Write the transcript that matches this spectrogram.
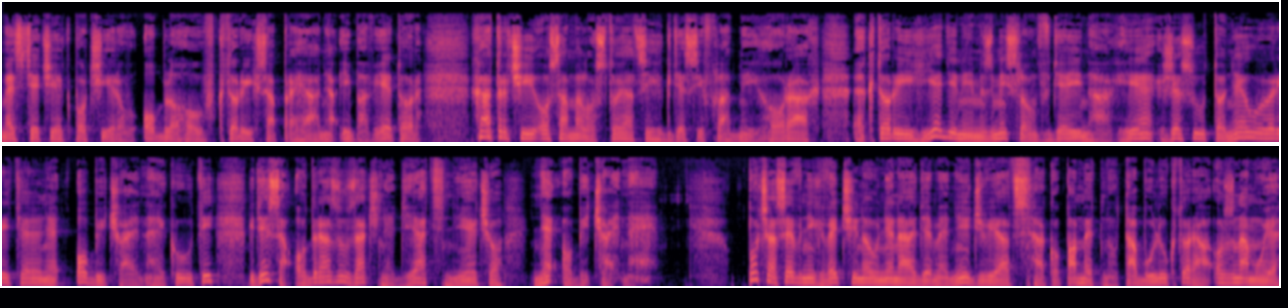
mestečiek počírov, oblohov, v ktorých sa preháňa iba vietor, chatrčí osamelo stojacich kde si v chladných horách, ktorých jediným zmyslom v dejinách je, že sú to neuveriteľne obyčajné kúty, kde sa odrazu začne diať niečo neobyčajné. Počase v nich väčšinou nenájdeme nič viac ako pamätnú tabuľu, ktorá oznamuje,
